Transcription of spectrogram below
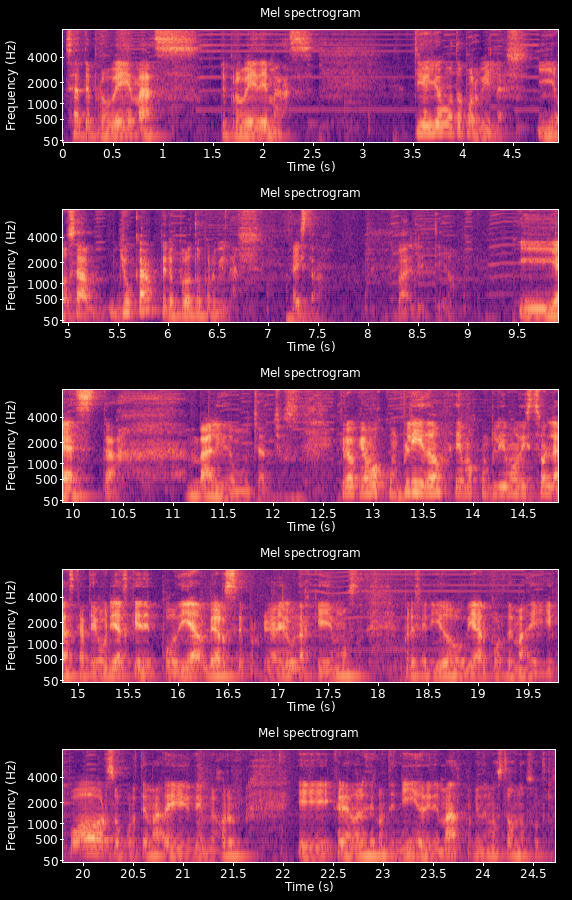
O sea, te provee más. Te provee de más. Tío, yo voto por Village. Y, o sea, Yuka, pero voto por Village. Ahí está. Vale, tío. Y ya está. Válido, muchachos creo que hemos cumplido, hemos cumplido, hemos visto las categorías que podían verse, porque hay algunas que hemos preferido obviar por temas de esports o por temas de, de mejor eh, creadores de contenido y demás, porque no hemos estado nosotros.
